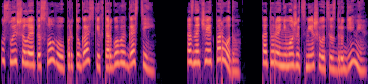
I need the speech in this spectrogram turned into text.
Услышала это слово у португальских торговых гостей. Означает породу, которая не может смешиваться с другими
